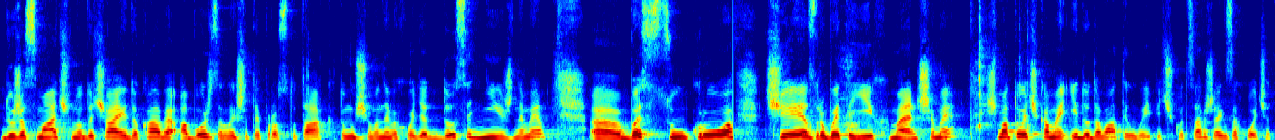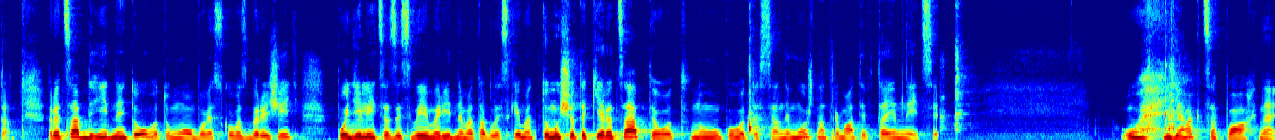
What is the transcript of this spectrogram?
дуже смачно до чаю, до кави, або ж залишити просто так, тому що вони виходять досить ніжними, е, без цукру, чи зробити їх меншими шматочками і додавати у випічку. Це вже як захочете. Рецепт гідний того, тому обов'язково збережіть, поділіться зі своїми рідними та близькими, тому що такі рецепти, от ну погодьтеся, не можна тримати в таємниці. Ой, як це пахне!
